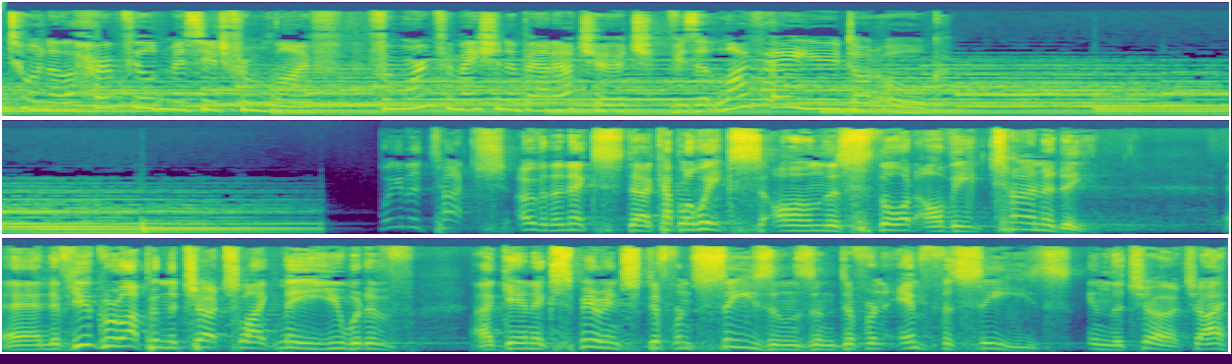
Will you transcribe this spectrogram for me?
listening to another hope filled message from Life. For more information about our church, visit lifeau.org. We're going to touch over the next uh, couple of weeks on this thought of eternity. And if you grew up in the church like me, you would have again experienced different seasons and different emphases in the church. I,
